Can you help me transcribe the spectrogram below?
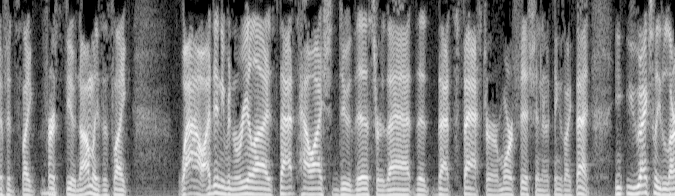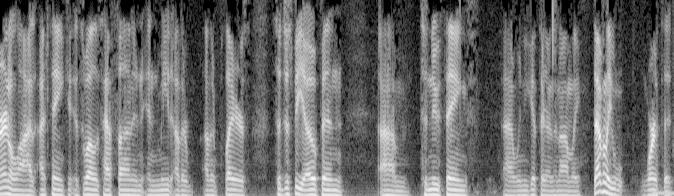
if it's like first few anomalies. It's like, wow, I didn't even realize that's how I should do this or that. That that's faster or more efficient or things like that. You, you actually learn a lot, I think, as well as have fun and, and meet other other players. So just be open um, to new things uh, when you get there in the anomaly. Definitely w- worth it.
